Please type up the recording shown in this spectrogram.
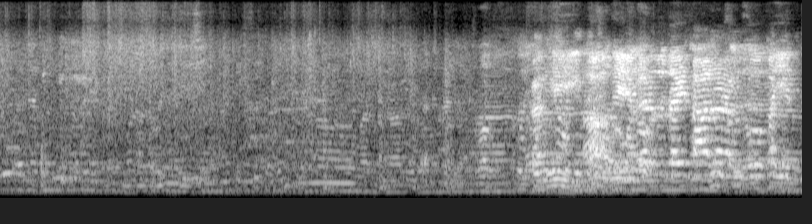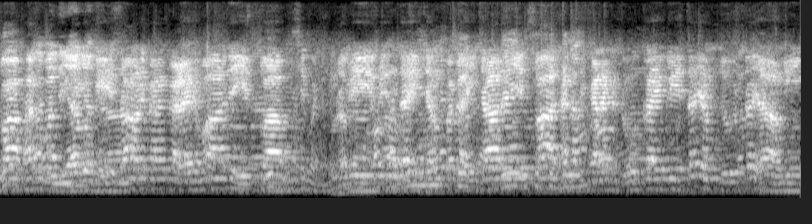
गङ्गीतादेवहृदयसाधनं लोकयित्वा भगवती योगेशान् कङ्कणैर्मार्जयित्वा रविवृन्दैः चम्पकैः चारयित्वा धनकनकसूत्रैः वीतयं दूषयामि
